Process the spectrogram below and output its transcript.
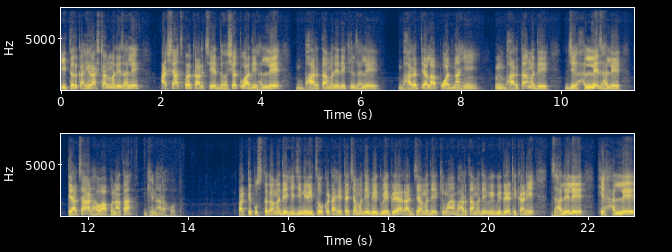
इतर काही राष्ट्रांमध्ये झाले अशाच प्रकारचे दहशतवादी हल्ले भारतामध्ये देखील झाले. भारत याला अपवाद नाही. म्हणून भारतामध्ये जे हल्ले झाले त्याचा आढावा आपण आता घेणार आहोत. पाठ्यपुस्तकामध्ये ही जी निळी चौकट आहे त्याच्यामध्ये वेगवेगळ्या राज्यामध्ये किंवा भारतामध्ये वेगवेगळ्या ठिकाणी झालेले हे हल्ले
